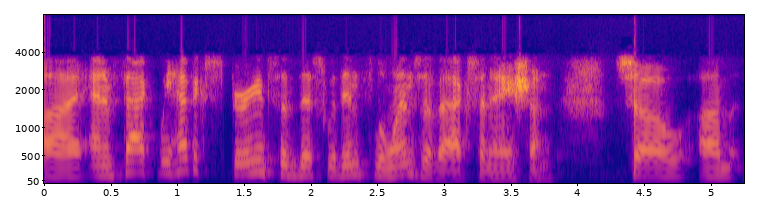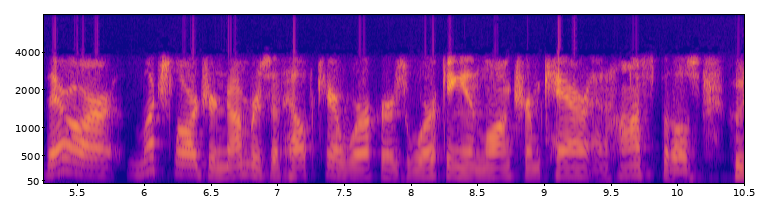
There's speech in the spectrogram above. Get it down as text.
Uh, and in fact, we have experience of this with influenza vaccination. So um, there are much larger numbers of healthcare workers working in long-term care and hospitals who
